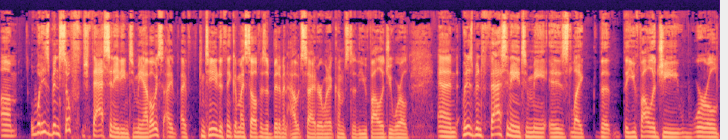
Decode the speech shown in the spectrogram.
Um, what has been so fascinating to me, I've always, I, I've continued to think of myself as a bit of an outsider when it comes to the ufology world. And what has been fascinating to me is like the, the ufology world,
